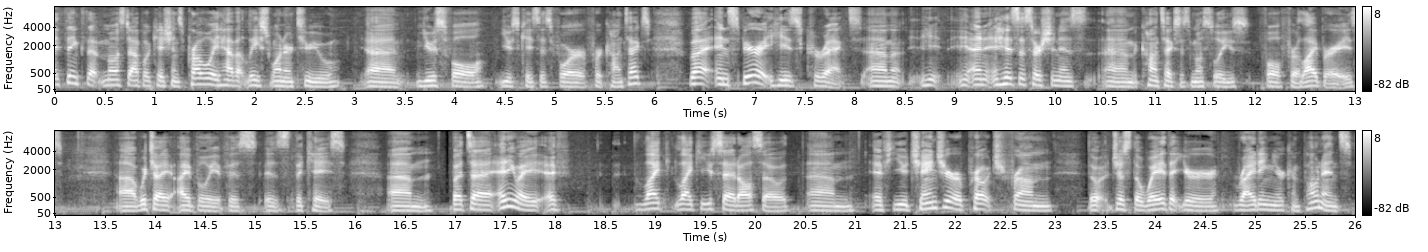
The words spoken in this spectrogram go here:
I think that most applications probably have at least one or two uh, useful use cases for, for context. But in spirit, he's correct. Um, he, and his assertion is um, context is mostly useful for libraries, uh, which I, I believe is, is the case. Um, but uh, anyway, if like like you said also, um, if you change your approach from the, just the way that you're writing your components,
